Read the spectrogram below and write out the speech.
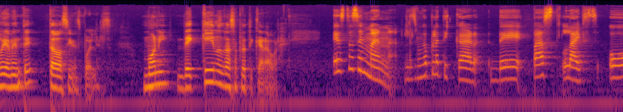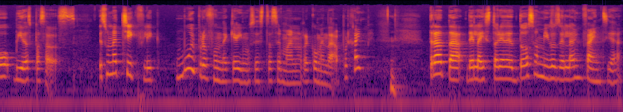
Obviamente, todo sin spoilers. Moni, ¿de qué nos vas a platicar ahora? Esta semana les vengo a platicar de Past Lives o Vidas Pasadas. Es una chick flick muy profunda que vimos esta semana recomendada por Jaime. Trata de la historia de dos amigos de la infancia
